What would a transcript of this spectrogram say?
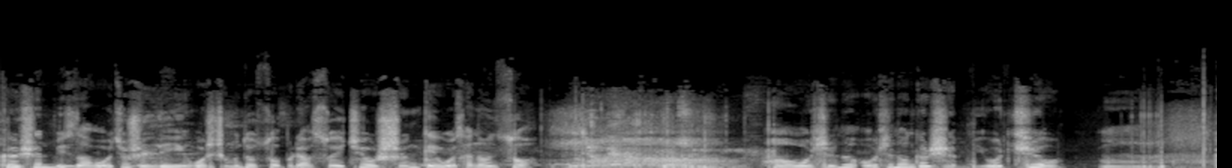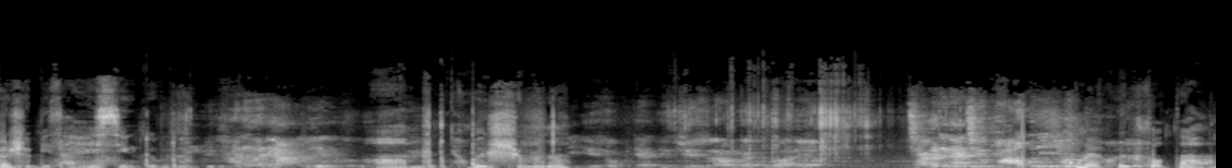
跟神比较，我就是灵，我什么都做不了，所以只有神给我才能做。哦，我只能我只能跟神比，我只有嗯，跟神比才行，对不对？啊，为什么呢？后面会说到。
